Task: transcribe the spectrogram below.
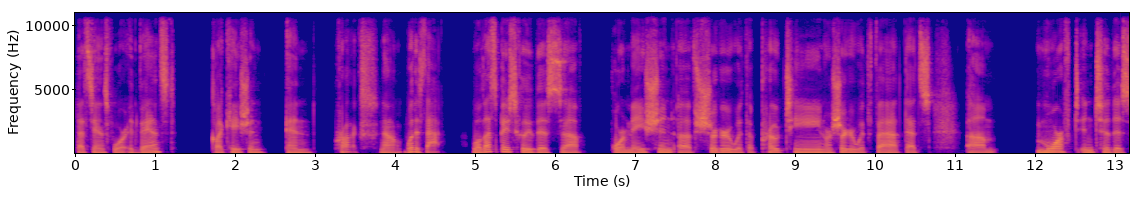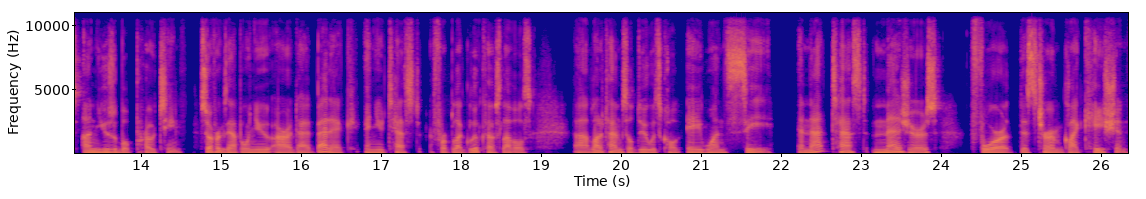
That stands for Advanced Glycation End Products. Now, what is that? Well, that's basically this uh, formation of sugar with a protein or sugar with fat that's um, morphed into this unusable protein. So, for example, when you are a diabetic and you test for blood glucose levels, uh, a lot of times they'll do what's called A1C. And that test measures for this term glycation,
